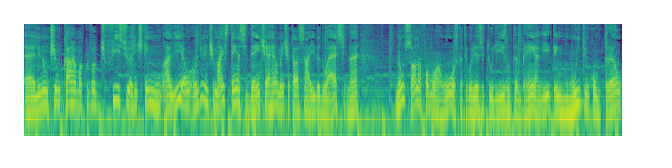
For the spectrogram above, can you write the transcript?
É, ele não tinha um carro, é uma curva difícil. A gente tem ali, é onde a gente mais tem acidente é realmente aquela saída do S, né? não só na Fórmula 1, as categorias de turismo também ali, tem muito encontrão,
